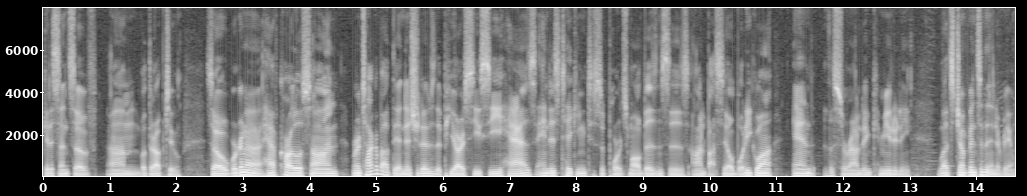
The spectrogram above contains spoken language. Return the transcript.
get a sense of um, what they're up to. So, we're going to have Carlos on. We're going to talk about the initiatives that PRCC has and is taking to support small businesses on Paseo Boricua and the surrounding community. Let's jump into the interview.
